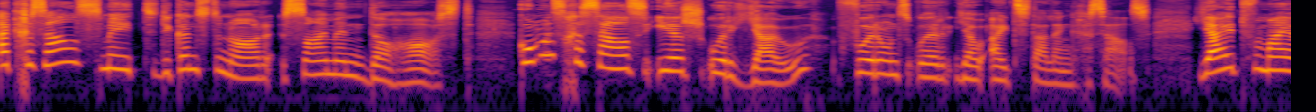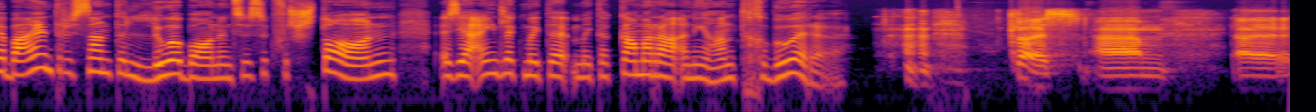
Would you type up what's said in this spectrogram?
Ek gesels met die kunstenaar Simon De Haast. Kom ons gesels eers oor jou voor ons oor jou uitstalling gesels. Jy het vir my 'n baie interessante loopbaan en soos ek verstaan, is jy eintlik met 'n met 'n kamera in die hand gebore. Close. Um uh,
